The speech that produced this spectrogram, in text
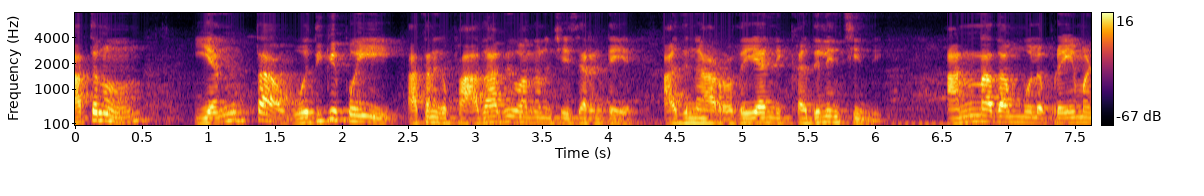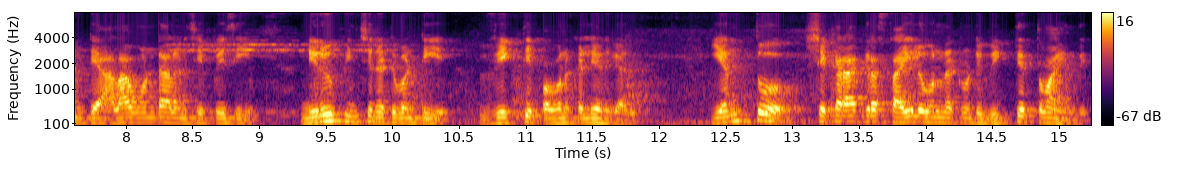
అతను ఎంత ఒదిగిపోయి అతనికి పాదాభివందనం చేశారంటే అది నా హృదయాన్ని కదిలించింది. అన్నదమ్ముల ప్రేమ అంటే అలా ఉండాలని చెప్పేసి నిరూపించినటువంటి వ్యక్తి పవన్ కళ్యాణ్ గారు. ఎంతో శిఖరాగ్ర స్థాయిలో ఉన్నటువంటి వ్యక్తిత్వం అయింది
